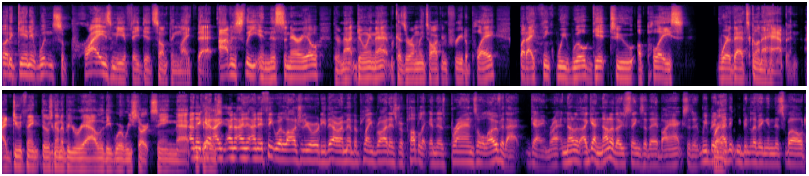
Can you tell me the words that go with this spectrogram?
but again, it wouldn't surprise me if they did something like that. Obviously, in this scenario, they're not doing that because they're only talking free to play. But I think we will get to a place where that's going to happen. I do think there's going to be reality where we start seeing that. And again, I and, and I think we're largely already there. I remember playing Riders Republic, and there's brands all over that game, right? And none of again, none of those things are there by accident. We've been, right. I think, we've been living in this world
